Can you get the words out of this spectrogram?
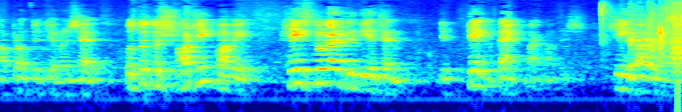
ভারপ্রাপ্ত চেয়ারম্যান সাহেব অত্যন্ত সঠিকভাবে সেই স্লোগানটি দিয়েছেন যে টেক ব্যাক বাংলাদেশ সেই বাংলাদেশ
